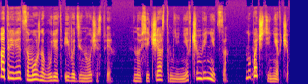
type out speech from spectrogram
Отреветься можно будет и в одиночестве. Но сейчас-то мне не в чем виниться. Ну, почти не в чем.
